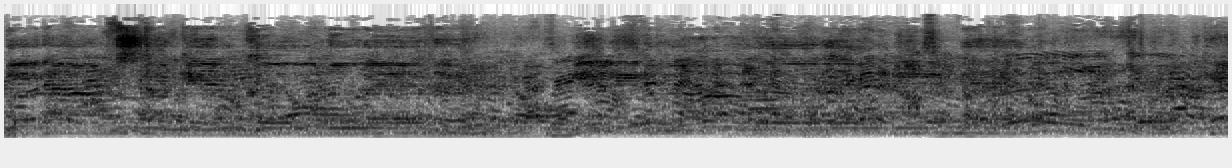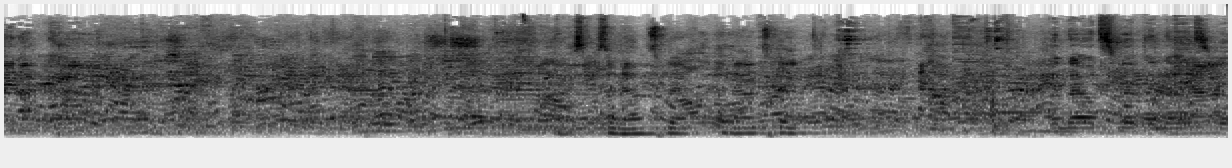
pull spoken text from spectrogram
But I'm stuck in cold weather Give me the money Can I come? Announcement, announcement. Announcement, announcement.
